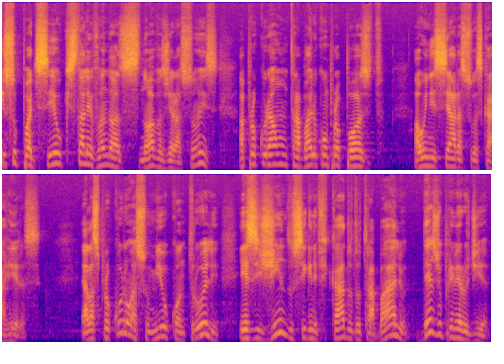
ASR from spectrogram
Isso pode ser o que está levando as novas gerações a procurar um trabalho com propósito ao iniciar as suas carreiras. Elas procuram assumir o controle, exigindo o significado do trabalho desde o primeiro dia.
